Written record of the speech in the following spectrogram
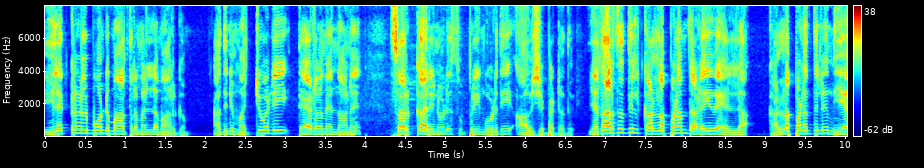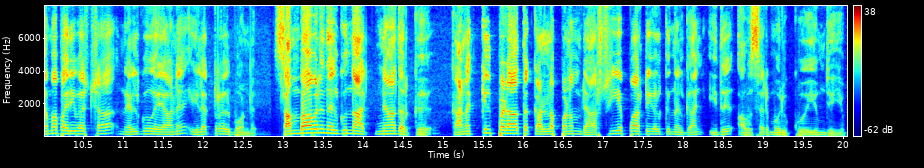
ഇലക്ട്രൽ ബോണ്ട് മാത്രമല്ല മാർഗം. അതിന് മറ്റു വഴി തേടണമെന്നാണ് സർക്കാരിനോട് സുപ്രീം കോടതി ആവശ്യപ്പെട്ടത്. യഥാർത്ഥത്തിൽ കള്ളപ്പണം തടയുകയല്ല. കള്ളപ്പണത്തിന് നിയമപരിരക്ഷ നൽകുകയാണ് ഇലക്ട്രൽ ബോണ്ട് സംഭാവന നൽകുന്ന അജ്ഞാതർക്ക് കണക്കിൽപ്പെടാത്ത കള്ളപ്പണം രാഷ്ട്രീയ പാർട്ടികൾക്ക് നൽകാൻ ഇത് അവസരമൊരുക്കുകയും ചെയ്യും.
